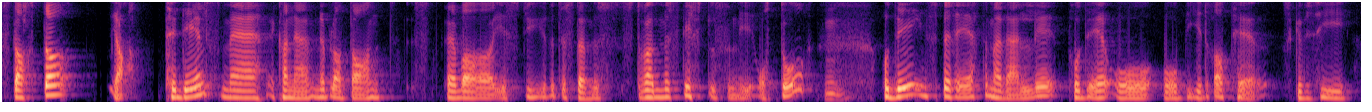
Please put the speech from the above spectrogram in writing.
starta ja, til dels med Jeg kan nevne blant annet Jeg var i styret til Strømmestiftelsen i åtte år. Mm. Og det inspirerte meg veldig på det å, å bidra til skal vi si, Eh,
